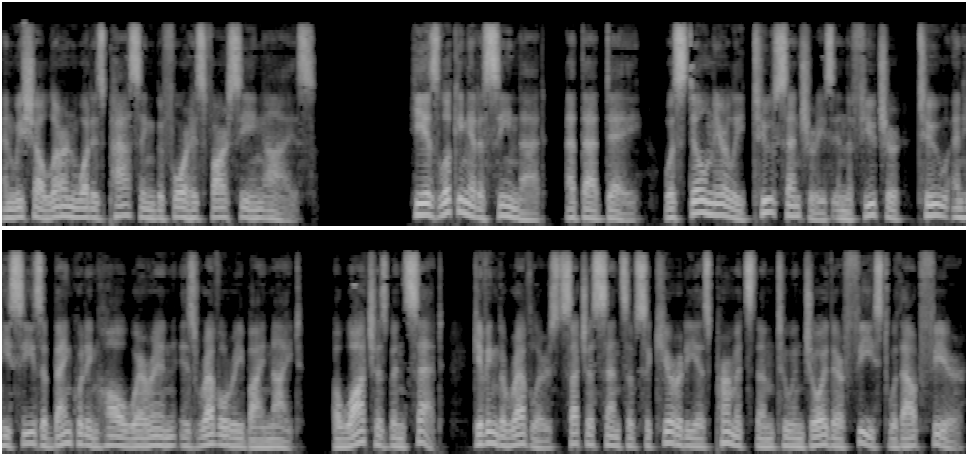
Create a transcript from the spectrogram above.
and we shall learn what is passing before his far-seeing eyes. He is looking at a scene that, at that day, was still nearly two centuries in the future, too and he sees a banqueting hall wherein is revelry by night, a watch has been set, giving the revelers such a sense of security as permits them to enjoy their feast without fear,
